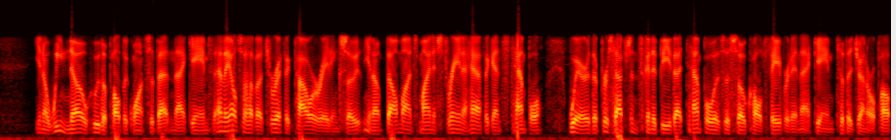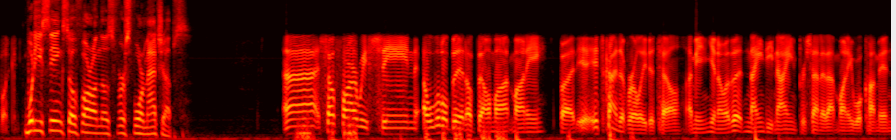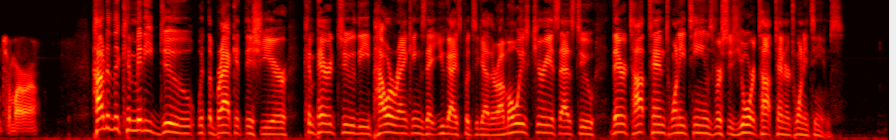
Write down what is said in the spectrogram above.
you know, we know who the public wants to bet in that game, and they also have a terrific power rating. So, you know, Belmont's minus three and a half against Temple, where the perception is going to be that Temple is a so-called favorite in that game to the general public. What are you seeing so far on those first four matchups? Uh, so far, we've seen a little bit of Belmont money, but it's kind of early to tell. I mean, you know, the 99% of that money will come in tomorrow. How did the committee do with the bracket this year compared to the power rankings that you guys put together? I'm always curious as to their top 10, 20 teams versus your top 10 or 20 teams.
